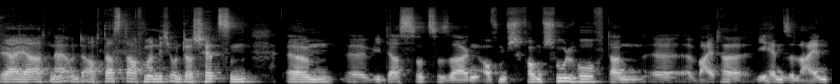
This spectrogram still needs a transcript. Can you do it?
Ja, ja, ne? und auch das darf man nicht unterschätzen, ähm, äh, wie das sozusagen auf dem, vom Schulhof dann äh, weiter die Hänseleien.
